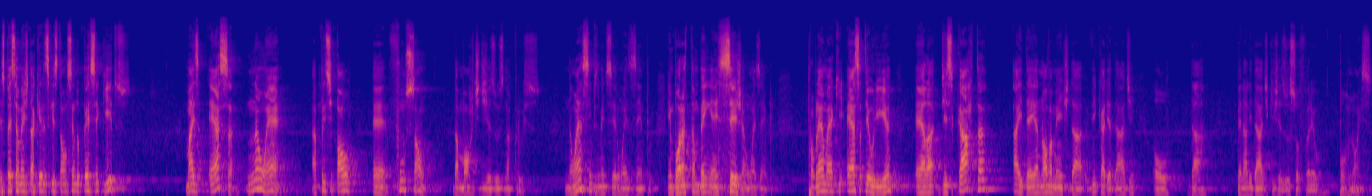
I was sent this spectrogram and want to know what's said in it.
especialmente daqueles que estão sendo perseguidos. Mas essa não é a principal é, função da morte de Jesus na cruz. Não é simplesmente ser um exemplo, embora também é, seja um exemplo. O problema é que essa teoria ela descarta a ideia novamente da vicariedade ou da penalidade que Jesus sofreu por nós.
